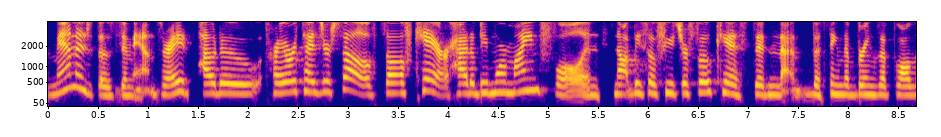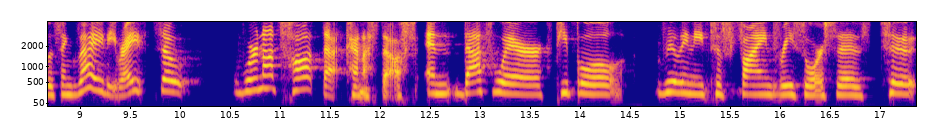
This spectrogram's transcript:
manage those demands, right? How to prioritize yourself, self care, how to be more mindful and not be so future focused and that, the thing that brings up all this anxiety, right? So we're not taught that kind of stuff. And that's where people really need to find resources to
